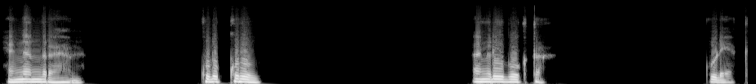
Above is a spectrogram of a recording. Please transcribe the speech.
ಹೆಂಗಂದ್ರ ಕುಡುಕುರು ಅಂಗಡಿಗೆ ಹೋಗ್ತಾರ ಕುಡಿಯಕ್.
